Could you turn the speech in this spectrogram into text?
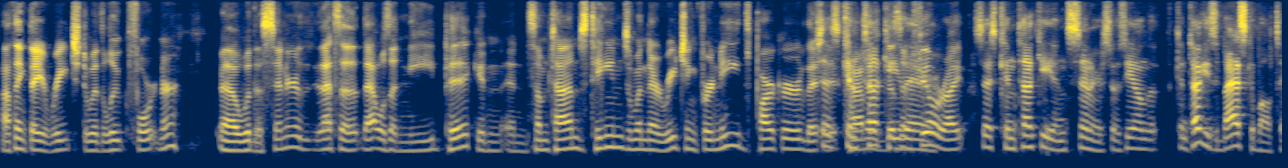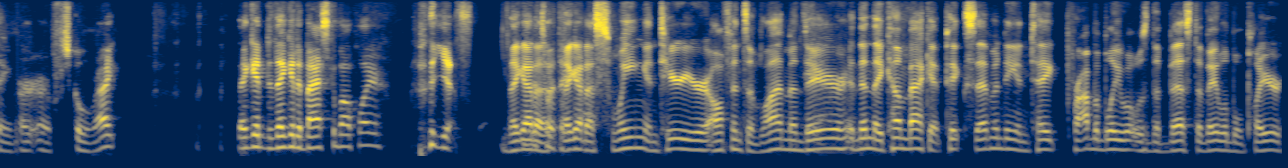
I think they reached with Luke Fortner uh, with a center. That's a that was a need pick, and and sometimes teams when they're reaching for needs, Parker, that Says it Kentucky doesn't there. feel right. It says Kentucky and center. So is he on the Kentucky's a basketball team or, or school, right? They get did they get a basketball player? yes. They got That's a they, they got, got. a swing interior offensive lineman Yeah. there, and then they come back at pick seventy and take probably what was the best available player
